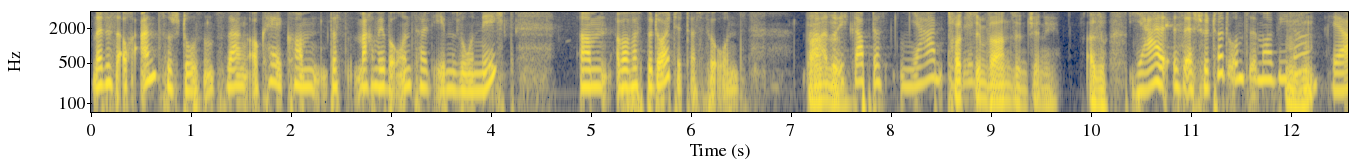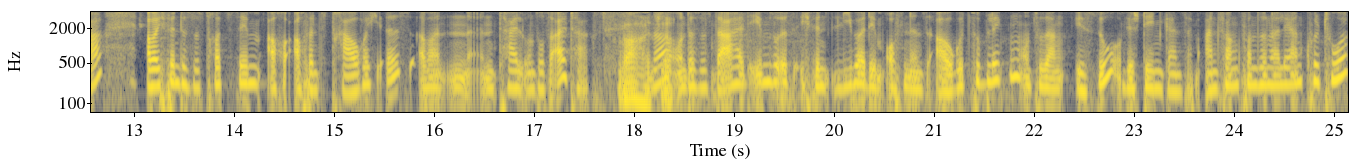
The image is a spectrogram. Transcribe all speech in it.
Ne, das auch anzustoßen und zu sagen, okay, komm, das machen wir bei uns halt eben so nicht. Ähm, aber was bedeutet das für uns? Ja, also Wahnsinn. ich glaube, dass, ja, Trotzdem Wahnsinn, Jenny. Also ja, es erschüttert uns immer wieder, Mhm. ja. Aber ich finde, es ist trotzdem, auch, auch wenn es traurig ist, aber ein, ein Teil unseres Alltags. Wahrheit, Ne? ja. Und dass es da halt eben so ist, ich finde lieber dem offen ins Auge zu blicken und zu sagen, ist so, und wir stehen ganz am Anfang von so einer Lernkultur,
